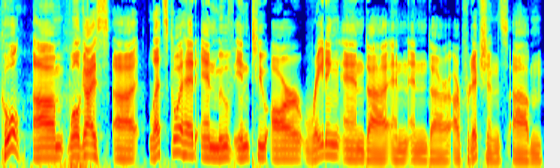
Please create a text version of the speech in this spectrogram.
Cool. Um, well, guys, uh, let's go ahead and move into our rating and uh, and and our, our predictions. Um,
